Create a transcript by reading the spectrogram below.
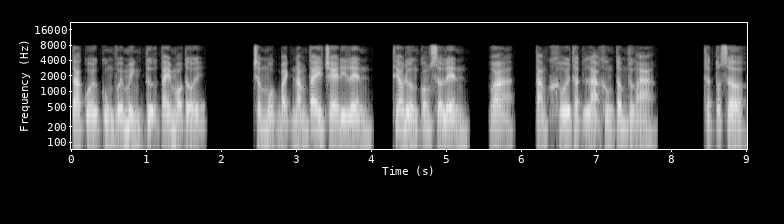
ta cuối cùng với mình tự tay mò tới. Trầm Mục Bạch nắm tay che đi lên, theo đường cong sờ lên, hoa, tám khối thật là không tầm thường a. Thật tốt sở.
